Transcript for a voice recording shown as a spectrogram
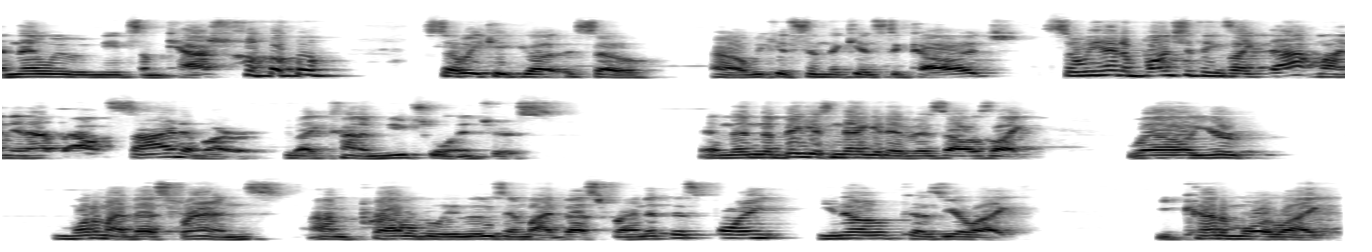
And then we would need some cash flow so we could go, so uh, we could send the kids to college. So we had a bunch of things like that lining up outside of our like kind of mutual interests. And then the biggest negative is I was like, well, you're one of my best friends. I'm probably losing my best friend at this point, you know, because you're like, you kind of more like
